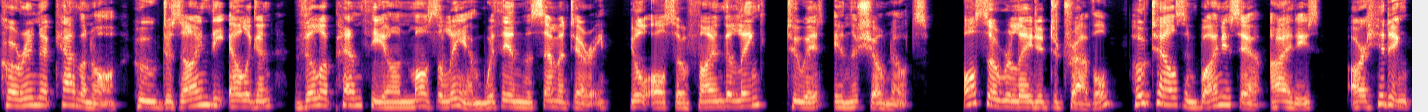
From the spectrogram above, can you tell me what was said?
Corinna Cavanaugh, who designed the elegant Villa Pantheon mausoleum within the cemetery. You'll also find the link to it in the show notes. Also related to travel, hotels in Buenos Aires are hitting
